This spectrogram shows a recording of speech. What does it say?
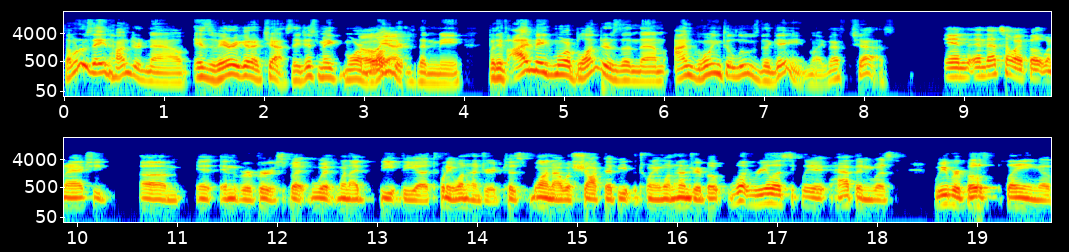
someone who's 800 now is very good at chess. They just make more Oh, yeah. blunders than me. But if I make more blunders than them, I'm going to lose the game. Like that's chess. and and that's how I felt when I actually um in, in the reverse, but when when I beat the uh, 2100 because one I was shocked I beat the 2100, but what realistically happened was we were both playing a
